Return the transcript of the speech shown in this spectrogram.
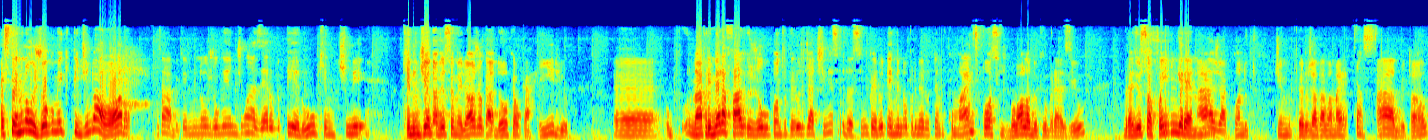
Mas terminou o jogo meio que pedindo a hora, sabe? Terminou o jogo ganhando de 1x0 do Peru, que é um time que não tinha talvez seu melhor jogador, que é o Carrilho. É, na primeira fase do jogo contra o Peru já tinha sido assim. O Peru terminou o primeiro tempo com mais posse de bola do que o Brasil. O Brasil só foi engrenar já quando o time do Peru já estava mais cansado e tal.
